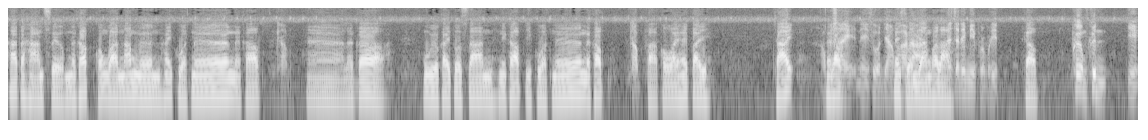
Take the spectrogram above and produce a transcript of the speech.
ธาตุอาหารเสริมนะครับ ของหวานน้ำเงินให้ขวดหนึงนะครับครับอ่าแล้วก็มูเวลไคโตซานนี่ครับ อีกขวดหนึงนะครับ ครับฝากเอาไว้ให้ไปใช้เอาไปนะครับ ใช้ในสวนยางในสวนยางพารา และจะได้มีผลผลิตกับเพิ่มขึ้นอีก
